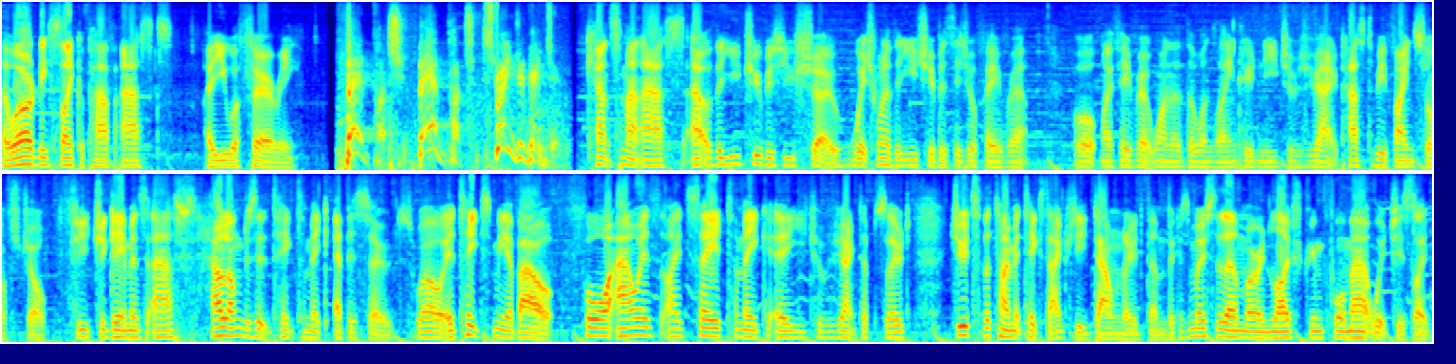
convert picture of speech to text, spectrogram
The Worldly Psychopath asks, Are you a furry? Touch! Bad touch! Stranger danger! Cancerman asks, Out of the YouTubers you show, which one of the YouTubers is your favourite? Well, my favourite one of the ones I include in YouTubers React has to be Vinesauce's Joel. Future Gamers asks, How long does it take to make episodes? Well, it takes me about four hours, I'd say, to make a YouTube React episode, due to the time it takes to actually download them, because most of them are in live stream format, which is like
